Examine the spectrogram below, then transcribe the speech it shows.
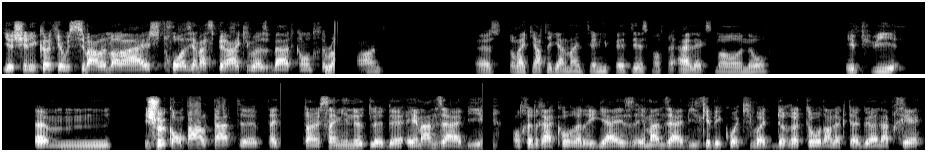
il y a chez les coqs, il y a aussi Marlon Moraes, troisième aspirant qui va se battre contre Ron euh, sur la carte également, Anthony Pettis contre Alex Morono. Et puis, je veux qu'on parle, Pat, peut-être un cinq minutes de Eman Zahabi contre Draco Rodriguez. Eman Zahabi, le Québécois, qui va être de retour dans l'octogone après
